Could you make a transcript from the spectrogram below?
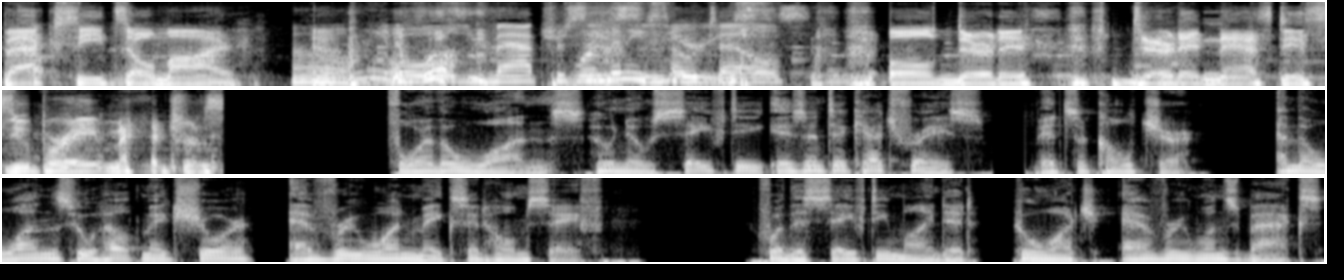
back seats. Oh my! Oh, Yeah. old mattresses in mini-series. hotels. Old dirty, dirty, nasty Super Eight mattress. For the ones who know safety isn't a catchphrase, it's a culture. And the ones who help make sure everyone makes it home safe. For the safety minded who watch everyone's backs,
